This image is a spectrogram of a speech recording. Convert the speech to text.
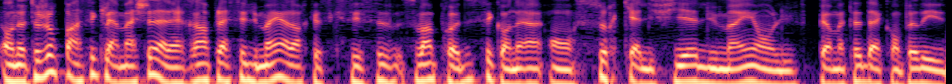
on a toujours pensé que la machine allait remplacer l'humain, alors que ce qui s'est souvent produit, c'est qu'on on surqualifiait l'humain, on lui permettait d'accomplir des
